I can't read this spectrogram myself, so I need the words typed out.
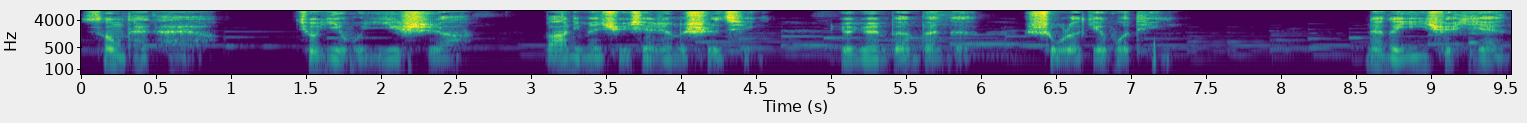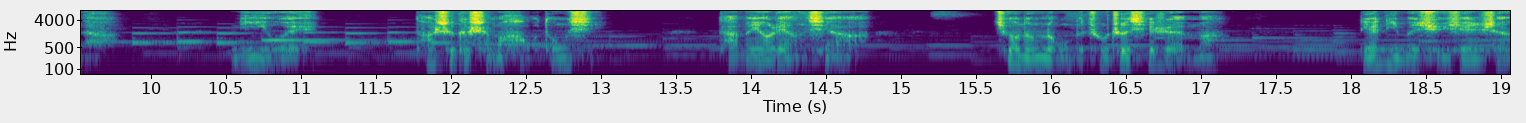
宋太太啊，就一五一十啊，把你们徐先生的事情原原本本的数了给我听。那个殷雪燕呐，你以为她是个什么好东西？她没有两下就能拢得住这些人吗？连你们徐先生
